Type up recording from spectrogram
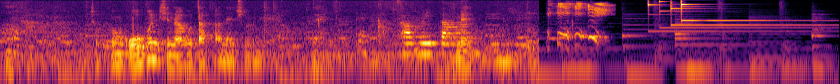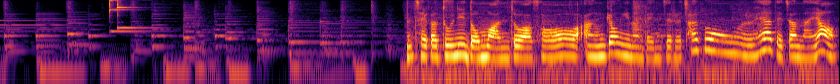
어. 조금 5분 지나고 닦아내주면 돼요. 네. 네 감사합니다 네. 제가 눈이 너무 안 좋아서 안경이랑 렌즈를 착용을 해야 되잖아요.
